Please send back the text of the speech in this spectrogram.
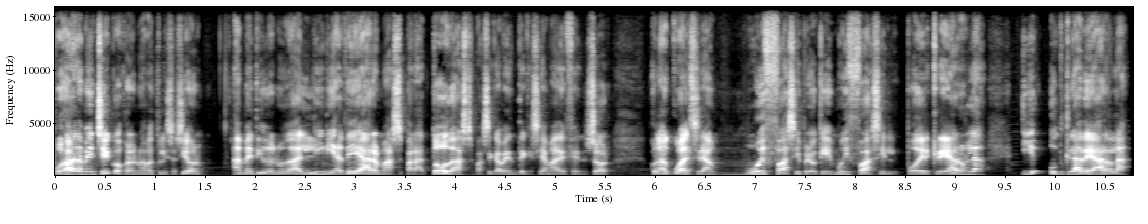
Pues ahora también, chicos, con la nueva actualización han metido una nueva línea de armas para todas, básicamente, que se llama Defensor, con la cual será muy fácil, pero que muy fácil poder crearosla y upgradearla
